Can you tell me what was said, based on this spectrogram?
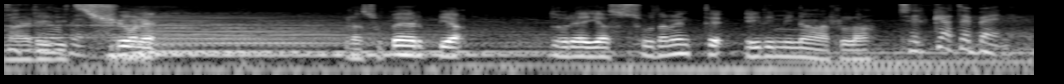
Maledizione. La superbia. Dovrei assolutamente eliminarla. Cercate bene.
